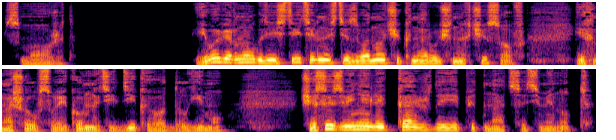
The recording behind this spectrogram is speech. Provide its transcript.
сможет. Его вернул к действительности звоночек наручных часов. Их нашел в своей комнате Дик и отдал ему. Часы звенели каждые пятнадцать минут.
